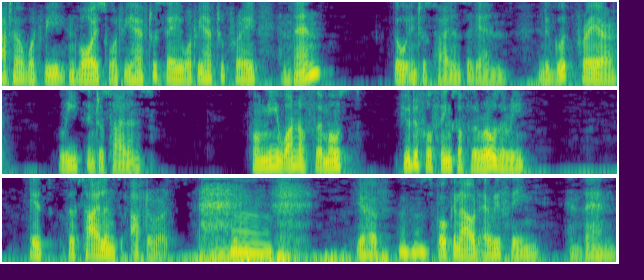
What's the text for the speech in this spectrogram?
utter what we and voice what we have to say, what we have to pray, and then go into silence again. And a good prayer leads into silence. For me, one of the most beautiful things of the rosary is the silence afterwards. Mm. you have mm-hmm. spoken out everything and then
